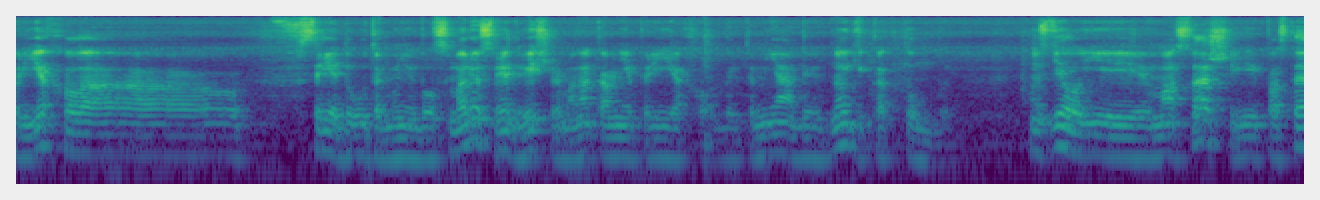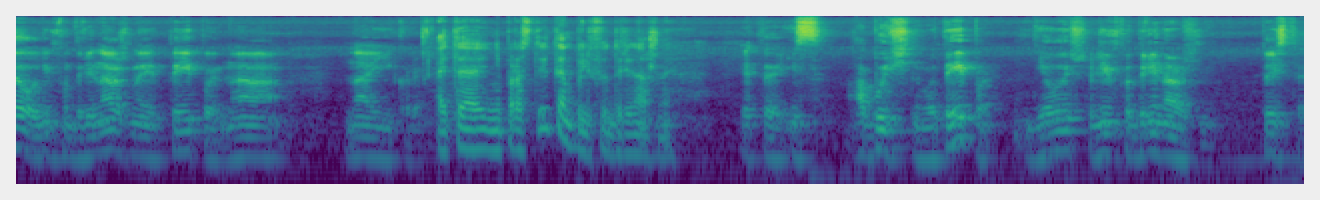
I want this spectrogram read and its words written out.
приехала среду утром у нее был самолет, в среду вечером она ко мне приехала. Говорит, у меня говорит, ноги как тумбы. Он сделал ей массаж и поставил лимфодренажные тейпы на, на икры. Это не простые темпы лимфодренажные? Это из обычного тейпа делаешь лимфодренажный. То есть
